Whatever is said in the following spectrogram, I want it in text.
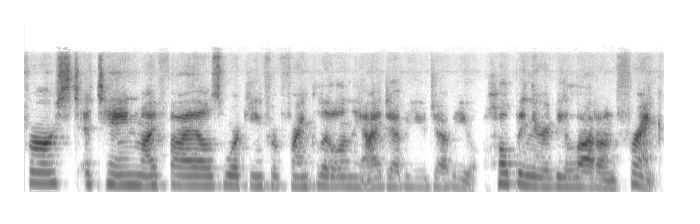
first attained my files working for Frank Little in the IWW, hoping there would be a lot on Frank.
